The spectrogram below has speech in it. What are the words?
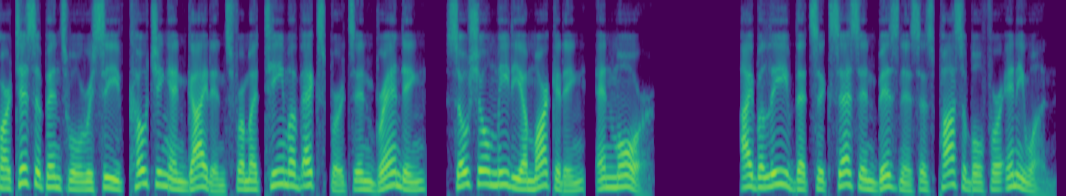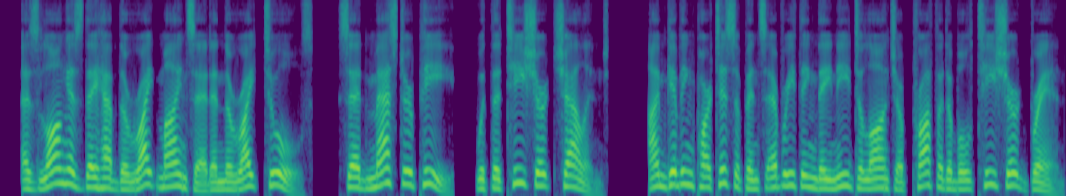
Participants will receive coaching and guidance from a team of experts in branding, social media marketing, and more. I believe that success in business is possible for anyone, as long as they have the right mindset and the right tools, said Master P, with the T-shirt challenge. I'm giving participants everything they need to launch a profitable t shirt brand,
